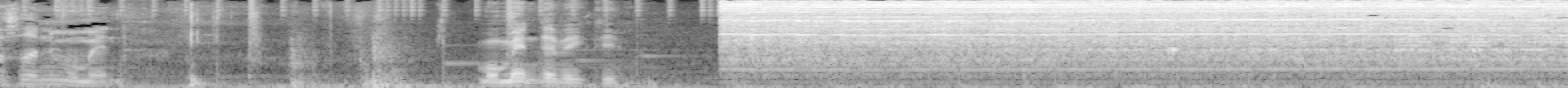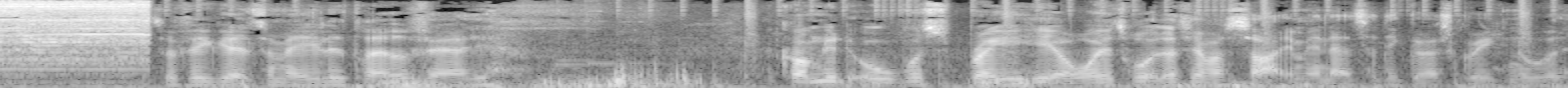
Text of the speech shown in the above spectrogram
Så sidder den i moment. Moment er vigtigt. Så fik vi altså malet drevet færdigt. Der kom lidt overspray herover. Jeg troede ellers, jeg var sej, men altså, det gør sgu ikke noget.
